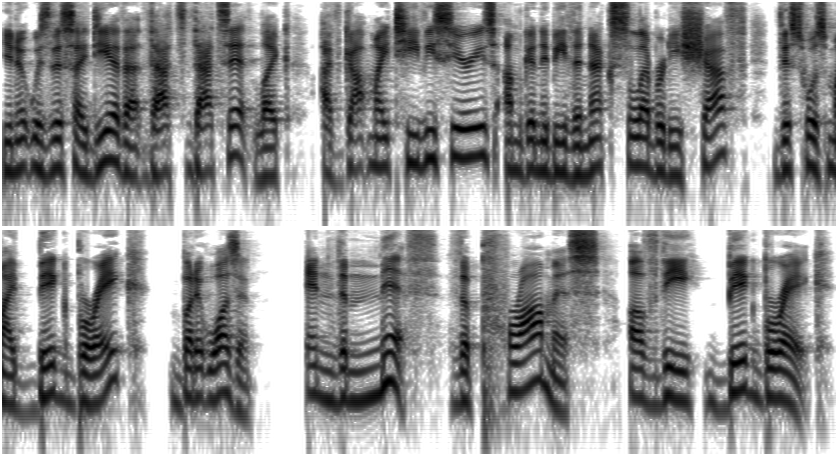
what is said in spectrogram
you know, it was this idea that that's that's it. Like I've got my TV series. I'm going to be the next celebrity chef. This was my big break, but it wasn't. And the myth, the promise of the big break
